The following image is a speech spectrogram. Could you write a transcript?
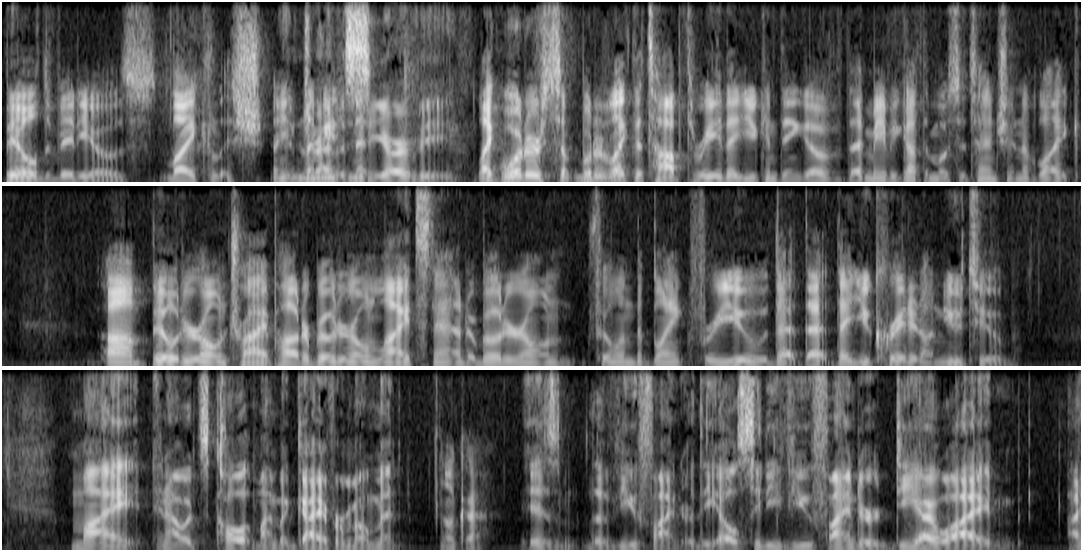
build videos like. Sh- And let drive me- a CRV. like what are some, what are like the top three that you can think of that maybe got the most attention of like um, build your own tripod or build your own light stand or build your own fill in the blank for you that that that you created on YouTube. My and I would call it my MacGyver moment. Okay. is the viewfinder, the LCD viewfinder mm-hmm. DIY. I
